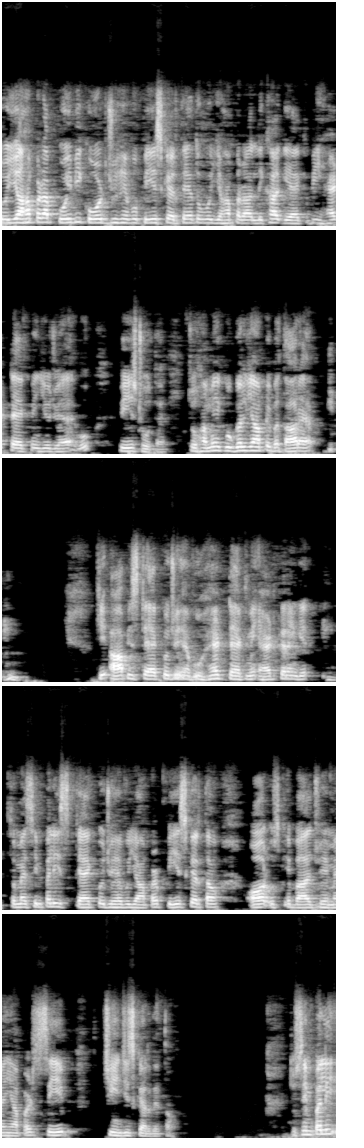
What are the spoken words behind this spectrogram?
तो यहाँ पर आप कोई भी कोड जो है वो पेस्ट करते हैं तो वो यहाँ पर लिखा गया है कि हेड टैग में ये जो है वो पेस्ट होता है। तो हमें गूगल यहाँ पे बता रहा है कि आप इस टैग को जो है वो हेड टैग में ऐड करेंगे। तो मैं सिंपली इस टैग को जो है वो यहाँ पर पेस्ट करता हूँ और उसके बाद जो है मैं यहाँ पर सेव चेंजेस कर देता हूँ। तो सिंपली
